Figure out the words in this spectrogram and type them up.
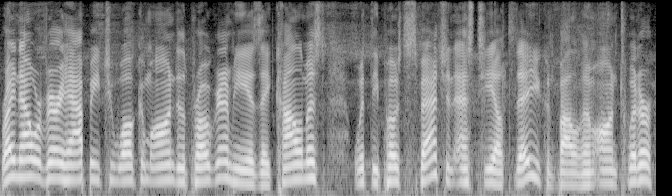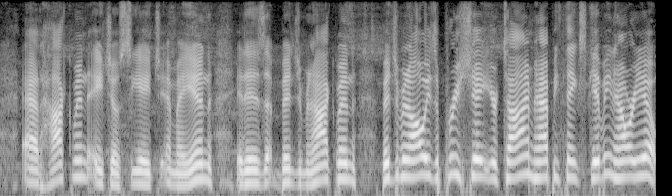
Right now, we're very happy to welcome on to the program. He is a columnist with the Post Dispatch and STL Today. You can follow him on Twitter at Hochman, H O C H M A N. It is Benjamin Hochman. Benjamin, always appreciate your time. Happy Thanksgiving. How are you?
